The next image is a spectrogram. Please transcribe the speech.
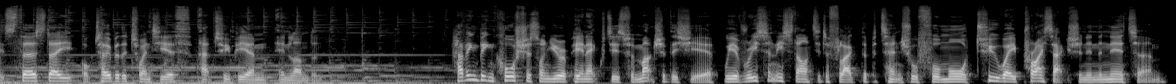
It's Thursday, October the 20th at 2 pm in London. Having been cautious on European equities for much of this year, we have recently started to flag the potential for more two way price action in the near term,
